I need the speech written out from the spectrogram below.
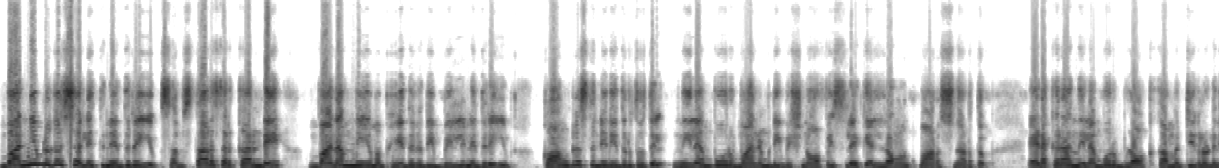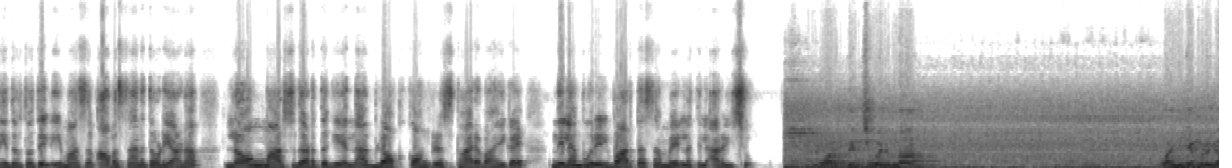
വന്യമൃഗശല്യത്തിനെതിരെയും സംസ്ഥാന സർക്കാരിന്റെ വനം നിയമ ഭേദഗതി ബില്ലിനെതിരെയും കോൺഗ്രസിന്റെ നേതൃത്വത്തിൽ നിലമ്പൂർ വനം ഡിവിഷൻ ഓഫീസിലേക്ക് ലോങ് മാർച്ച് നടത്തും. എടക്കര നിലമ്പൂർ ബ്ലോക്ക് കമ്മിറ്റികളുടെ നേതൃത്വത്തിൽ ഈ മാസം അവസാനത്തോടെയാണ് ലോങ് മാർച്ച് നടത്തുകയെന്ന് ബ്ലോക്ക് കോൺഗ്രസ് ഭാരവാഹികൾ നിലമ്പൂരിൽ വാർത്താ സമ്മേളനത്തിൽ അറിയിച്ചു. വർദ്ധിച്ചു വരുന്ന വന്യമൃഗ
